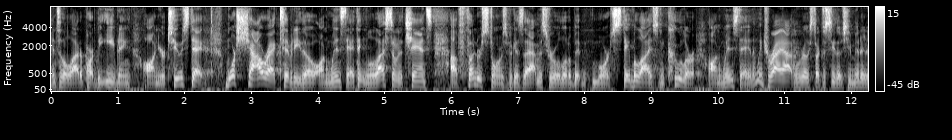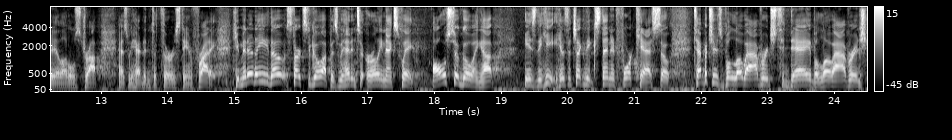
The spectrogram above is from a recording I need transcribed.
into the latter part of the evening on your Tuesday. More shower activity, though, on Wednesday. I think less of a chance of thunderstorms because the atmosphere will a little bit more stabilized and cooler on Wednesday. And then we dry out and we really start to see those humidity levels drop as we head into Thursday and Friday. Humidity, though, starts to go up as we head into early next week. Also going up is the heat. Here's a check of the extended forecast. So temperatures below average today, below average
